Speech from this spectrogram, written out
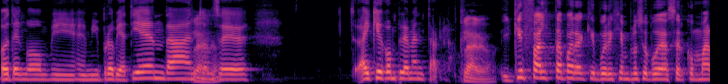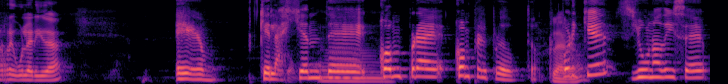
o tengo mi, propia tienda, Claro. entonces hay que complementarlo. Claro. ¿Y qué falta para que, por ejemplo, se pueda hacer con más regularidad? Eh, que la gente Ah. compre, compre el producto. Claro. Porque si uno dice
